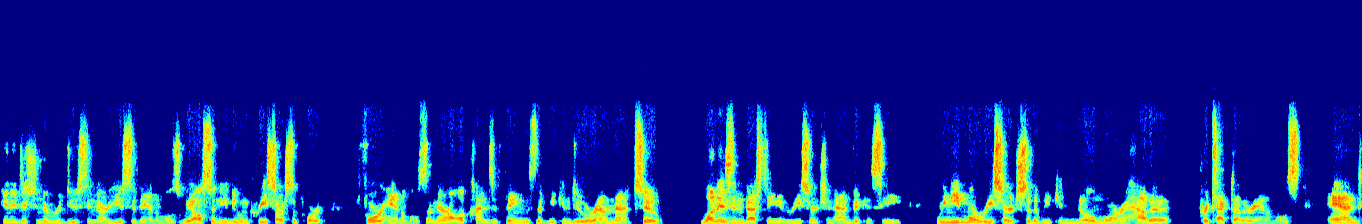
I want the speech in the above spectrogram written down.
in addition to reducing our use of animals, we also need to increase our support for animals. And there are all kinds of things that we can do around that too. One is investing in research and advocacy. We need more research so that we can know more how to protect other animals and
